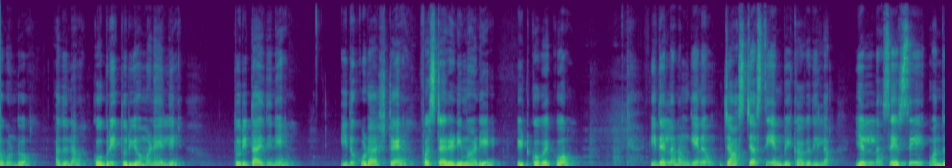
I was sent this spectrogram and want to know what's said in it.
ತಗೊಂಡು ಅದನ್ನು ಕೊಬ್ಬರಿ ತುರಿಯೋ ಮಣೆಯಲ್ಲಿ ತುರಿತಾ ಇದ್ದೀನಿ. ಇದು ಕೂಡ ಅಷ್ಟೇ, ಫಸ್ಟೇ ರೆಡಿ ಮಾಡಿ ಇಟ್ಕೋಬೇಕು. ಇದೆಲ್ಲ ನಮಗೇನು ಜಾಸ್ತಿ ಜಾಸ್ತಿ ಏನು ಬೇಕಾಗೋದಿಲ್ಲ. ಎಲ್ಲ ಸೇರಿಸಿ ಒಂದು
